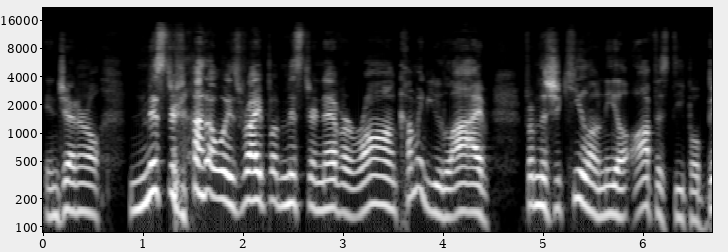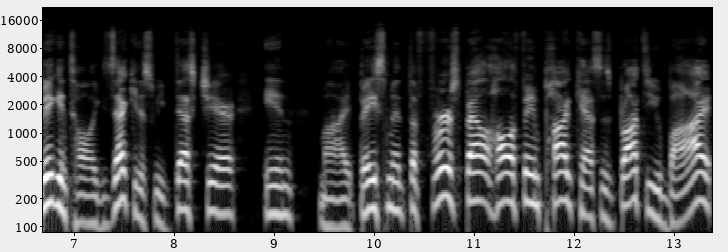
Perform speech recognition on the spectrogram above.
in general, Mr. Not Always Right, but Mr. Never Wrong, coming to you live from the Shaquille O'Neal Office Depot, big and tall executive suite desk chair in my basement. The First Ballot Hall of Fame podcast is brought to you by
